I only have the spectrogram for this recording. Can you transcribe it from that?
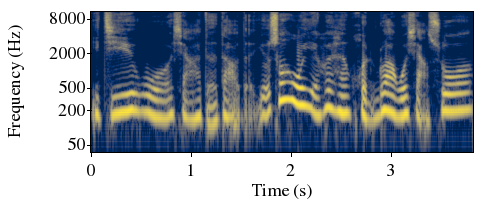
以及我想要得到的？有时候我也会很混乱。我想说，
